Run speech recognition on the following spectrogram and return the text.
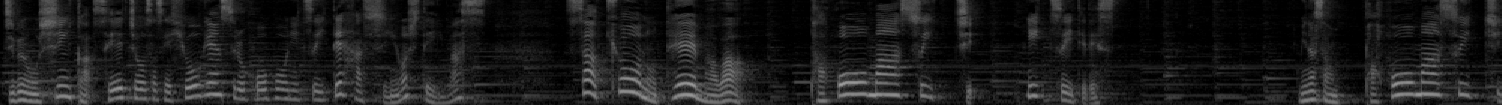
自分を進化成長させ表現する方法について発信をしています。さあ今日のテーマはパフォーマースイッチについてです。皆さんパフォーマースイッチっ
